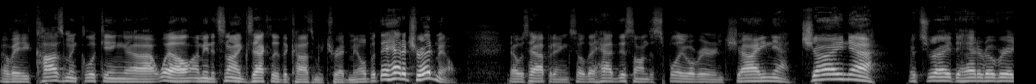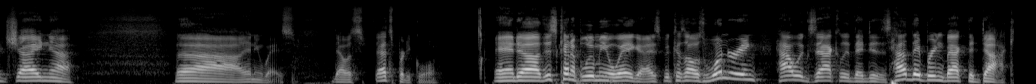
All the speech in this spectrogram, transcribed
of a cosmic looking. Uh, well, I mean, it's not exactly the cosmic treadmill, but they had a treadmill that was happening. So they had this on display over here in China. China. That's right. They had it over in China. Ah, uh, anyways, that was that's pretty cool. And uh, this kind of blew me away, guys, because I was wondering how exactly they did this. How'd they bring back the doc?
